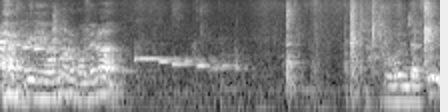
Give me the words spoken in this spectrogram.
아, 여기 5문을 보면은 저거 이제 되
